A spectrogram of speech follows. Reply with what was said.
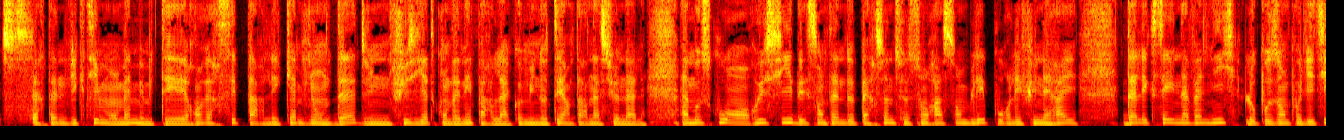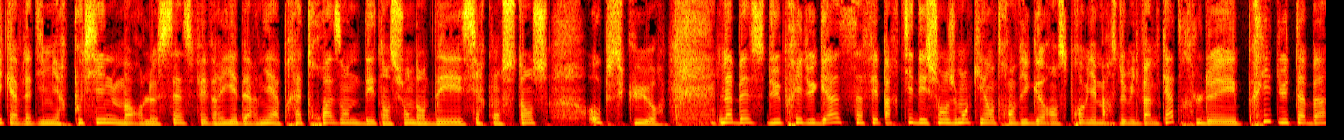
Certaines victimes ont même été renversées par les camions d'aide, une fusillade condamnée par la communauté internationale. À Moscou, en Russie, des centaines de personnes se sont rassemblées pour les funérailles d'Alexei Navalny, l'opposant politique à Vladimir Poutine, mort le 16 février dernier après trois ans de détention dans des circonstances obscures. La baisse du prix du gaz, ça fait partie des changements qui entrent en vigueur en ce 1er mars 2024. Les prix du tabac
